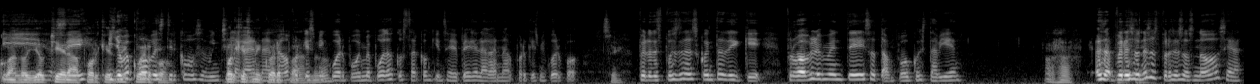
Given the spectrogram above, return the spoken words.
Cuando Y- yo quiera, porque y es yo mi me puedo cuerpo. vestir como se me hinche Porque la es mi gana, cuerpo, ¿no? Porque es mi cuerpo. Y me puedo acostar con quien se me pegue la gana, porque es mi cuerpo. Sí. Pero después te das cuenta de que probablemente eso tampoco está bien. Ajá. O sea, pero son esos procesos, ¿no? O sea,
